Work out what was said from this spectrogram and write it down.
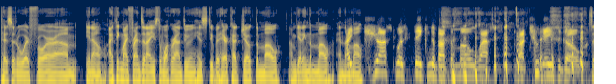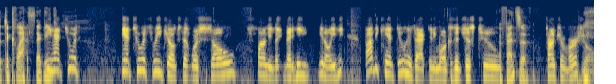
pissed at a word for. Um, you know, I think my friends and I used to walk around doing his stupid haircut joke, the mo. I'm getting the mo and the I mo. I just was thinking about the Mo last about two days ago. Such a classic. He had two or he had two or three jokes that were so funny that, that he, you know, he Bobby can't do his act anymore because it's just too offensive. controversial.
